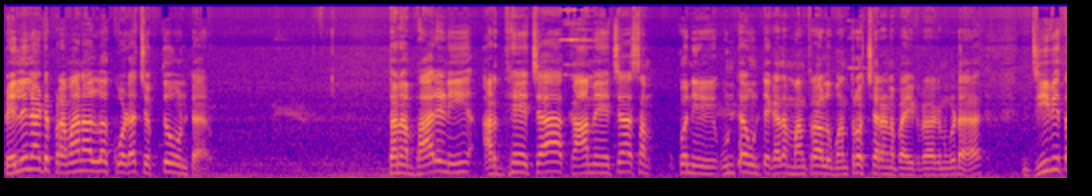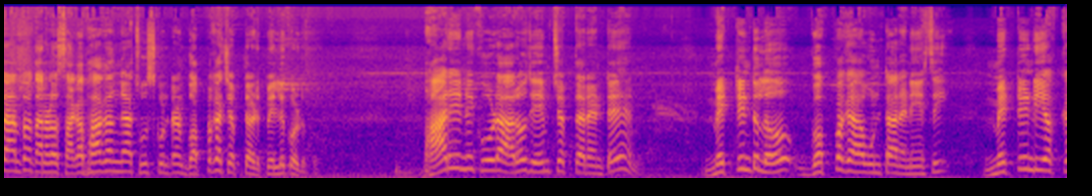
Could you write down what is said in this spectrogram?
పెళ్ళినాటి ప్రమాణాల్లో కూడా చెప్తూ ఉంటారు. తన భార్యని అర్ధేచ కామేచ సం కొన్ని ఉంటే ఉంటాయి కదా మంత్రాలు మంత్రోచ్చారణ పైకి కూడా జీవితాంతం తనలో సగభాగంగా చూసుకుంటాను గొప్పగా చెప్తాడు పెళ్ళికొడుకు భార్యని కూడా ఆ రోజు ఏం చెప్తారంటే మెట్టింటిలో గొప్పగా ఉంటాననేసి మెట్టిండి యొక్క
